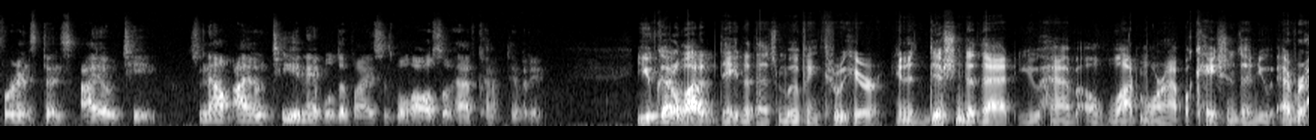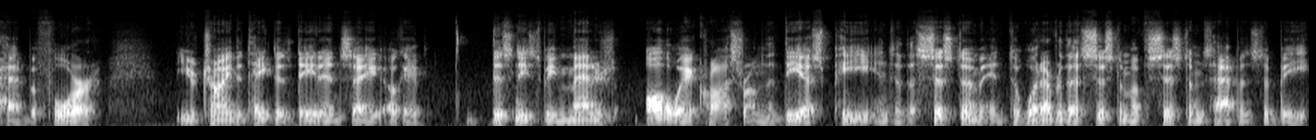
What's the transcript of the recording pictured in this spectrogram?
for instance, IoT. So now IoT enabled devices will also have connectivity. You've got a lot of data that's moving through here. In addition to that, you have a lot more applications than you ever had before. You're trying to take this data and say, okay, this needs to be managed all the way across from the DSP into the system, into whatever the system of systems happens to be.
